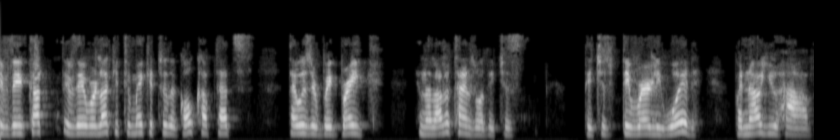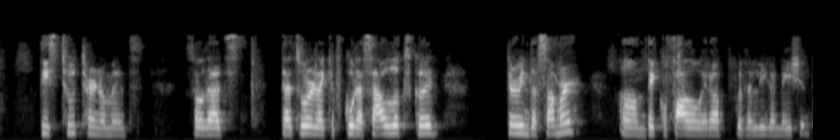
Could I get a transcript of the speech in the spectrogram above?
if they got if they were lucky to make it to the Gold Cup, that's that was their big break. And a lot of times, well, they just they just they rarely would. But now you have these two tournaments, so that's that's where like if Curacao looks good during the summer, um, they could follow it up with the League of Nations,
